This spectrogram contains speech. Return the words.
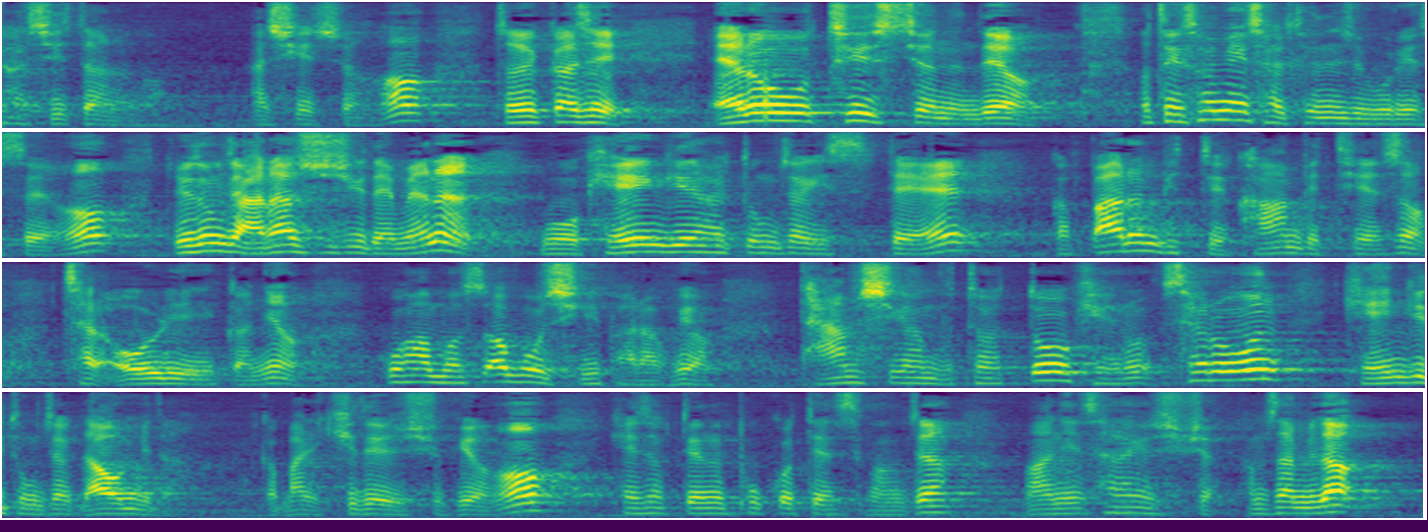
갈 수 있다는 거 아시겠죠? 어? 저기까지 에로우 트위스트였는데요. 어떻게 설명이 잘 되는지 모르겠어요. 어? 이 동작 알아주시게 되면은 뭐 개인기 활동작 있을 때 그러니까 빠른 비트, 강한 비트에서 잘 어울리니까요. 꼭 한번 써보시기 바라고요. 다음 시간부터 또 개로- 새로운 개인기 동작 나옵니다. 그러니까 많이 기대해 주시고요. 어? 계속되는 복고 댄스 강좌 많이 사랑해 주십시오. 감사합니다.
